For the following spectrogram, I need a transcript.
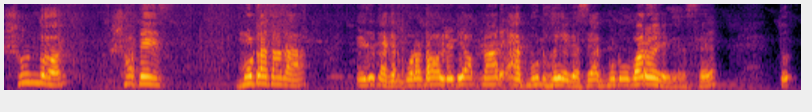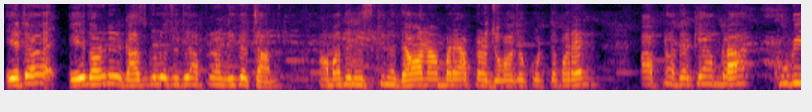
সুন্দর, সতেজ, মোটা তাজা এই যে দেখেন গোড়াটা অলরেডি আপনার এক মুঠ হয়ে গেছে, এক মুঠ ওভার হয়ে গেছে। তো এটা, এই ধরনের গাছগুলো যদি আপনারা নিতে চান, আমাদের স্ক্রিনে দেওয়া নাম্বারে আপনারা যোগাযোগ করতে পারেন। আপনাদেরকে আমরা খুবই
